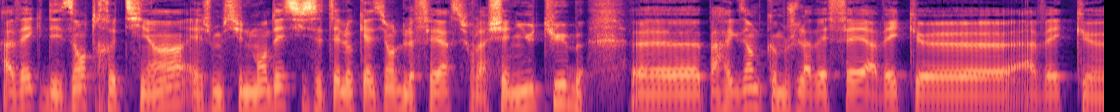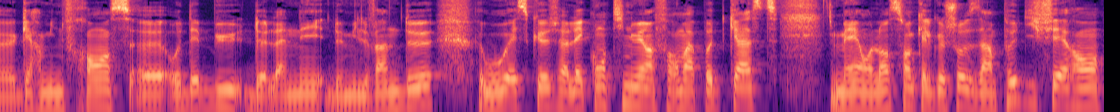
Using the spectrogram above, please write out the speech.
avec des entretiens. Et je me suis demandé si c'était l'occasion de le faire sur la chaîne YouTube, par exemple, comme je l'avais fait avec avec Garmin France au début de l'année 2022, ou est-ce que j'allais continuer un format podcast podcast, mais en lançant quelque chose d'un peu différent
